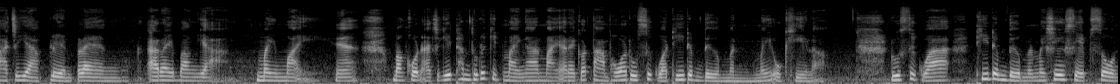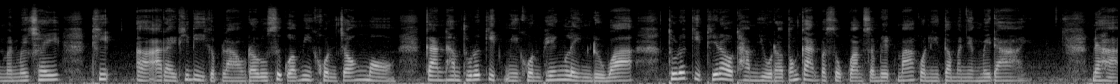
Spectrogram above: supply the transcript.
อาจจะอยากเปลี่ยนแปลงอะไรบางอย่างใหม่ๆนะบางคนอาจจะคิดทำธุรกิจใหม่งานใหม่อะไรก็ตามเพราะว่ารู้สึกว่าที่เดิมๆมันไม่โอเคแล้ว รู้สึกว่าที่เดิมๆมันไม่ใช่เซฟโซน มันไม่ใช่ที่อะไรที่ดีกับเรา เรารู้สึกว่ามีคนจ้องมอง การทำธุรกิจมีคนเพ่งเล็ง หรือว่าธุรกิจที่เราทำอยู่เราต้องการประสบความสำเร็จมากกว่านี้แต่มันยังไม่ได้นะคะ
